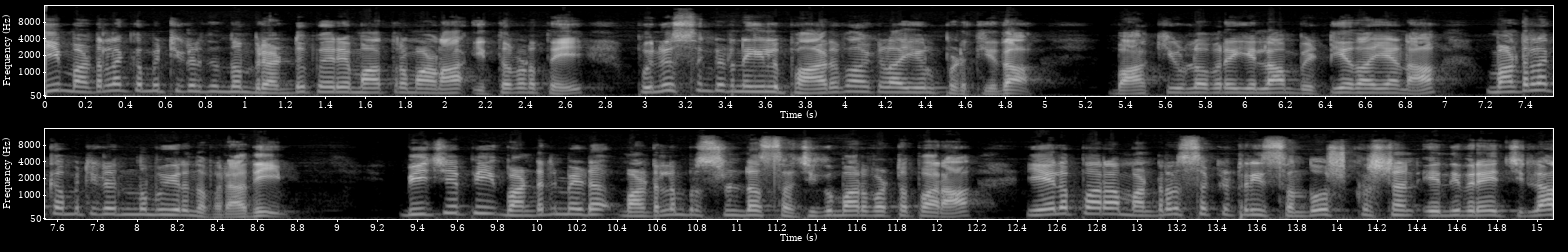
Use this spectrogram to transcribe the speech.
ഈ മണ്ഡലം കമ്മിറ്റികളിൽ നിന്നും രണ്ടുപേരെ മാത്രമാണ് ഇത്തവണത്തെ പുനഃസംഘടനയിൽ ഭാരവാഹികളായി ഉൾപ്പെടുത്തിയത്. ബാക്കിയുള്ളവരെയെല്ലാം വെട്ടിയതായാണ് മണ്ഡലം കമ്മിറ്റികളിൽ നിന്നും ഉയർന്ന പരാതി. ബി ജെ പി വണ്ടൻമേട് മണ്ഡലം പ്രസിഡന്റ് സജികുമാർ വട്ടപ്പാറ ഏലപ്പാറ മണ്ഡലം സെക്രട്ടറി സന്തോഷ് കൃഷ്ണൻ എന്നിവരെ ജില്ലാ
